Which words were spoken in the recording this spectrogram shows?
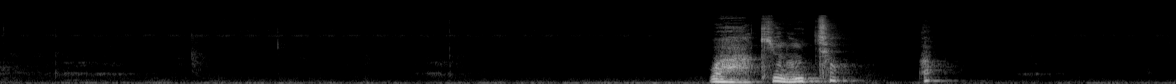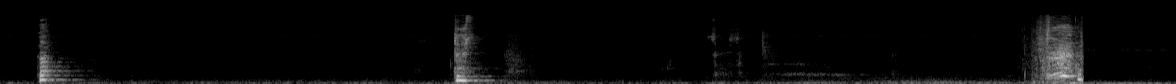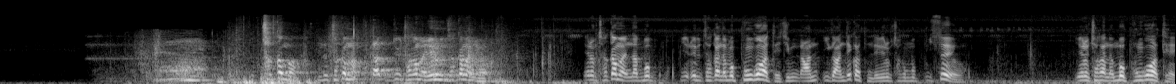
와 기운 엄청 어? 어? 누 잠깐만, 너 잠깐만, 나, 저, 잠깐만, 여러분 잠깐만요. 여러분 잠깐만, 나 뭐, 여러분 잠깐 나 뭐 본 거 같아. 지금 안, 이거 안 될 것 같은데, 여러분 잠깐 뭐 있어요. 여러분 잠깐 나 뭐 본 거 같아.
